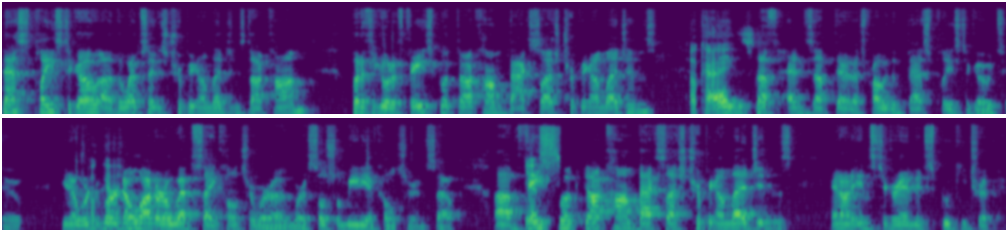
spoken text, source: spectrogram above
Best place to go. Uh, the website is trippingonlegends.com. But if you go to facebook.com backslash tripping on legends, Okay. All the stuff ends up there. That's probably the best place to go to. You know, we're, okay. we're no longer a website culture. We're a, we're a social media culture. And so uh, yes. facebook.com backslash tripping on legends. And on Instagram, it's spooky tripping.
